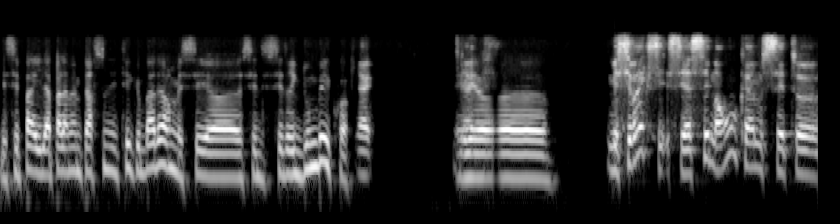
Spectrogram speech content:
mais c'est pas, il n'a pas la même personnalité que Badr, mais c'est Cédric Doumbé, quoi. Euh, Mais c'est vrai que c'est assez marrant quand même cette. Euh,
